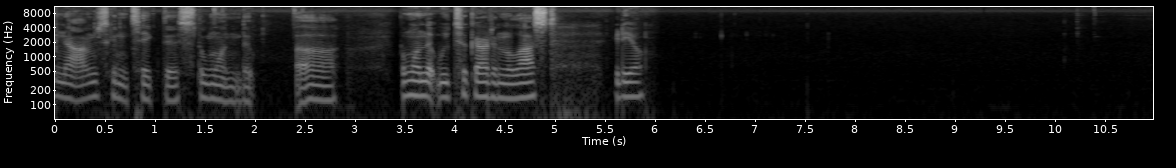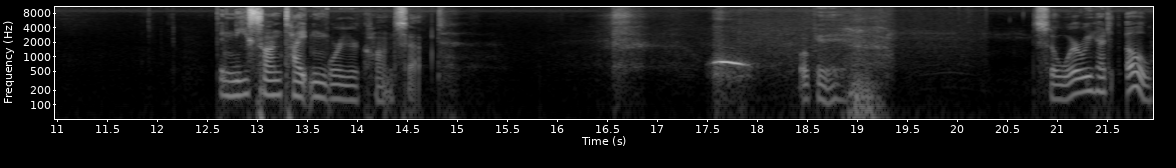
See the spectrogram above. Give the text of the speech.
Nah, I'm just gonna take this, the one that, uh, the one that we took out in the last video. The Nissan Titan Warrior concept. Okay. So where we headed? Oh.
